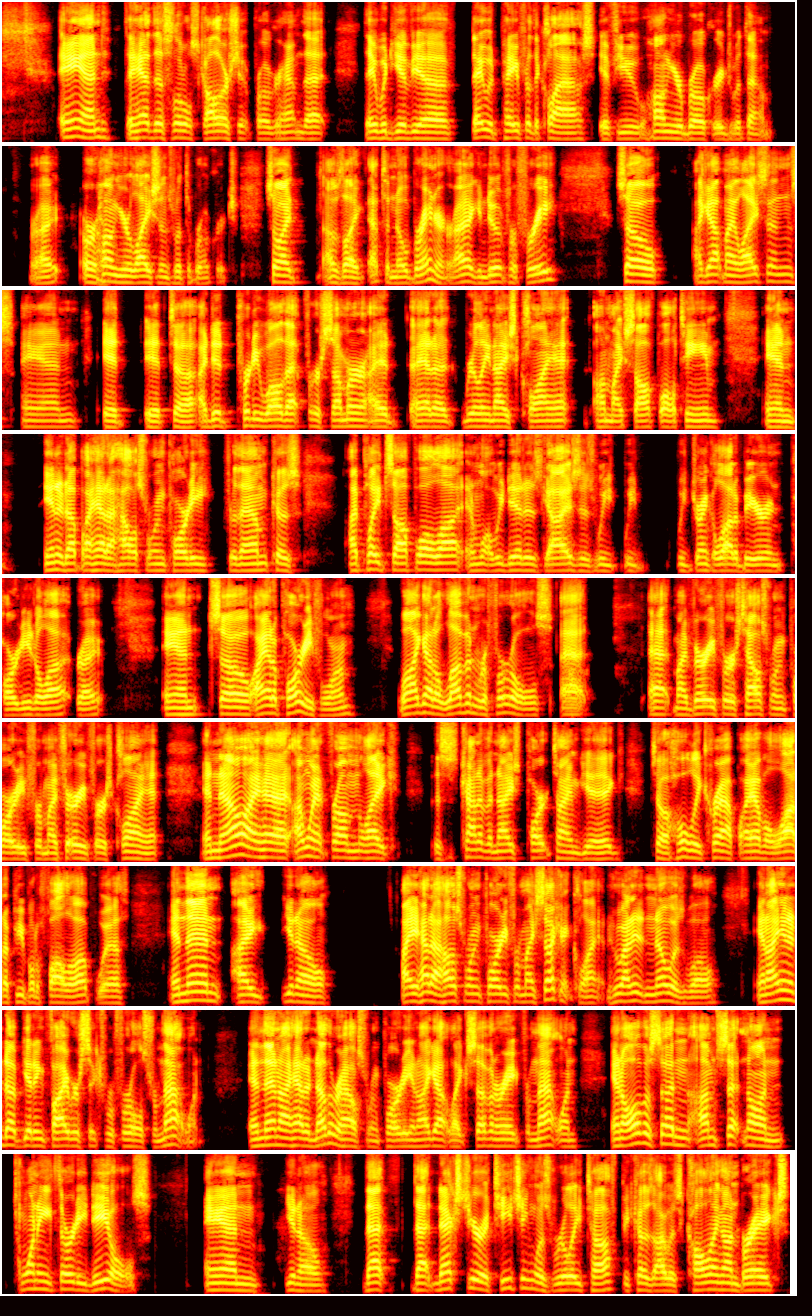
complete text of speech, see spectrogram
and they had this little scholarship program that they would give you they would pay for the class if you hung your brokerage with them right? Or hung your license with the brokerage. So i i was like that's a no-brainer right? I can do it for free. So i got my license and it it uh, i did pretty well that first summer. I had i had a really nice client on my softball team and ended up i had a housewarming party for them because i played softball a lot and what we did as guys is we we we drank a lot of beer and partied a lot right and so I had a party for him. Well, I got 11 referrals at at my very first housewarming party for my very first client. And now I had I went from like this is kind of a nice part-time gig to holy crap, I have a lot of people to follow up with. And then I, you know, I had a housewarming party for my second client who I didn't know as well. And I ended up getting five or six referrals from that one. And then I had another housewarming party and I got like seven or eight from that one. And all of a sudden, I'm sitting on 20, 30 deals. And, you know, that that next year of teaching was really tough because I was calling on breaks.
